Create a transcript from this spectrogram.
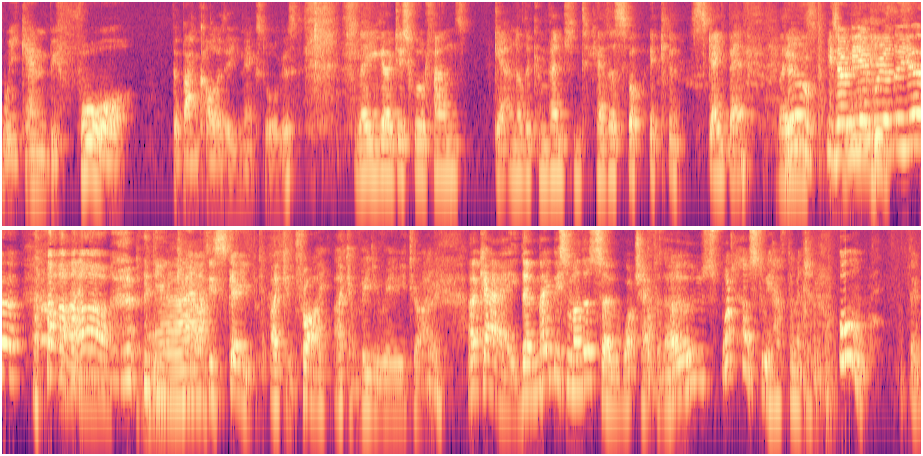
weekend before the bank holiday next August. There you go, Discworld fans. Get another convention together so I can escape it. Please. No, it's only every other year. you cannot escape. I can try. I can really, really try. Okay, there may be some others, so watch out for those. What else do we have to mention? Oh, they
